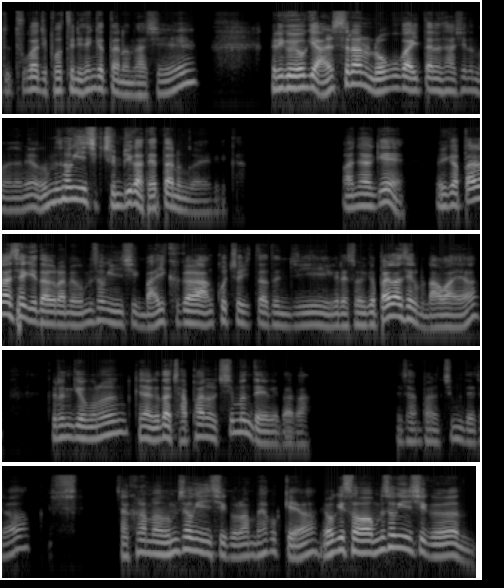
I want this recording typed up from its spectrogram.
두- 두 가지 버튼이 생겼다는 사실. 그리고 여기 알스라는 로고가 있다는 사실은 뭐냐면 음성 인식 준비가 됐다는 거예요. 그러니까 만약에 여기가 빨간색이다 그러면 음성 인식 마이크가 안 꽂혀 있다든지 그래서 여기가 빨간색으로 나와요. 그런 경우는 그냥 여기다 자판으로 치면 돼요. 여기다가 자판을 치면 되죠. 자, 그러면 음성 인식으로 한번 해볼게요. 여기서 음성 인식은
